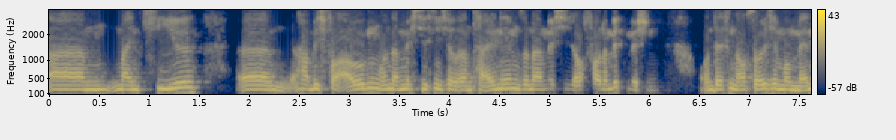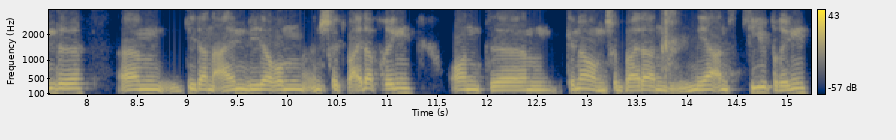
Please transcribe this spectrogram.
Ähm, mein Ziel äh, habe ich vor Augen und da möchte ich nicht daran teilnehmen, sondern möchte ich auch vorne mitmischen. Und das sind auch solche Momente, ähm, die dann einen wiederum einen Schritt weiterbringen und ähm, genau einen Schritt weiter näher ans Ziel bringen,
